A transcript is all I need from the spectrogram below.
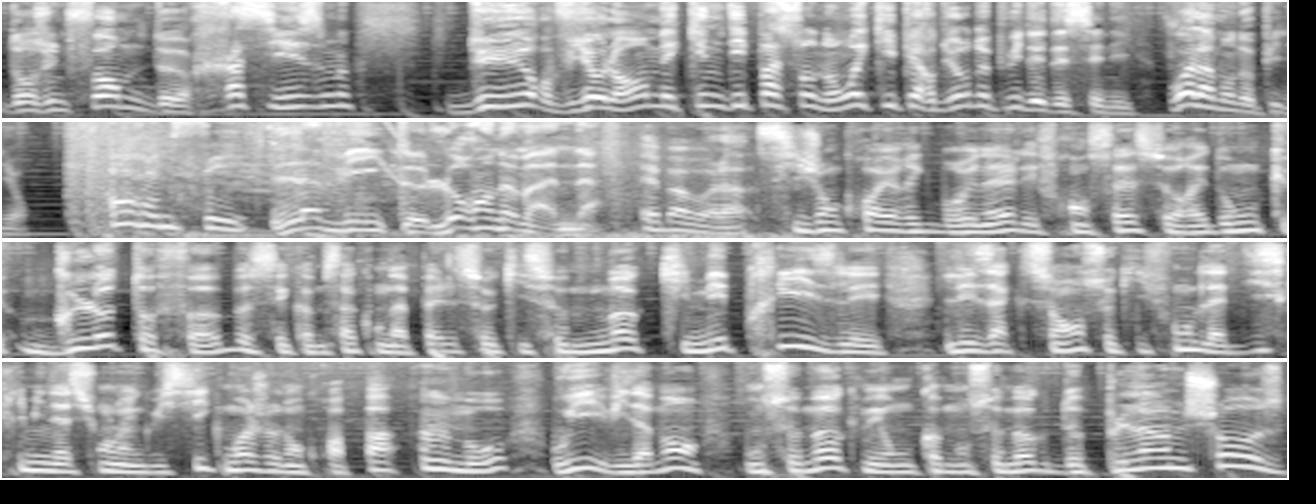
dans une forme de racisme dur, violent, mais qui ne dit pas son nom et qui perdure depuis des décennies. Voilà mon opinion. RMC. L'avis de Laurent Neumann. Et ben voilà, si j'en crois Éric Brunet, les Français seraient donc glottophobes. C'est comme ça qu'on appelle ceux qui se moquent, qui méprisent les, les accents, ceux qui font de la discrimination linguistique. Moi, je n'en crois pas un mot. Oui, évidemment, on se moque, mais on, comme on se moque de plein de choses.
